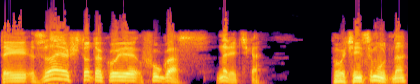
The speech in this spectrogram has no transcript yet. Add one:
Ты знаешь, что такое фугас, Наречка? Очень смутно.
